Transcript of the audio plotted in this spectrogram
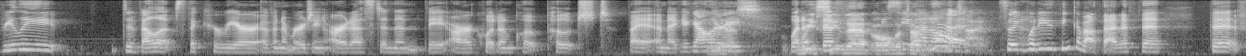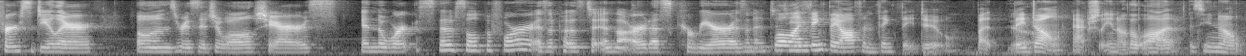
really develops the career of an emerging artist and then they are quote unquote poached by a mega gallery. Yes. What we if the- see that all the see time. that all- the time. So what do you think about that? If the the first dealer owns residual shares in the works that have sold before, as opposed to in the artist's career as an entity? Well, I think they often think they do, but they don't actually. You know, the law, as you know,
